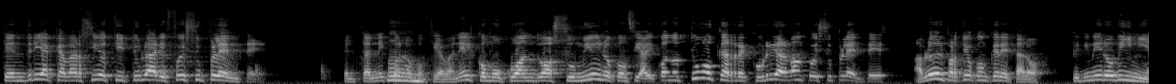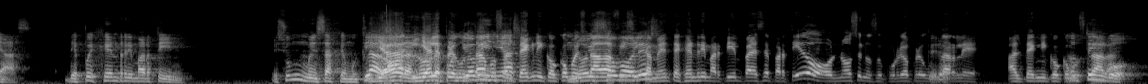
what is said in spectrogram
tendría que haber sido titular y fue suplente. El técnico no Mm. confiaba en él, como cuando asumió y no confiaba. Y cuando tuvo que recurrir al banco de suplentes, habló del partido con Querétaro. Primero Viñas, después Henry Martín. Es un mensaje muy Y claro. ya, Ahora, y no ya le preguntamos Viñas, al técnico cómo no estaba goles. físicamente Henry Martín para ese partido o no se nos ocurrió preguntarle al técnico cómo no estaba. tengo,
